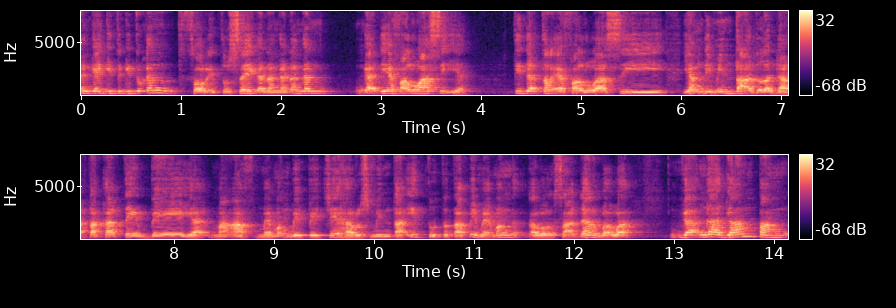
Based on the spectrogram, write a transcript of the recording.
yang kayak gitu-gitu kan sorry to say kadang-kadang kan nggak dievaluasi ya. Tidak terevaluasi. Yang diminta adalah data KTB. Ya, maaf, memang BPC harus minta itu. Tetapi memang kalau sadar bahwa nggak nggak gampang.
